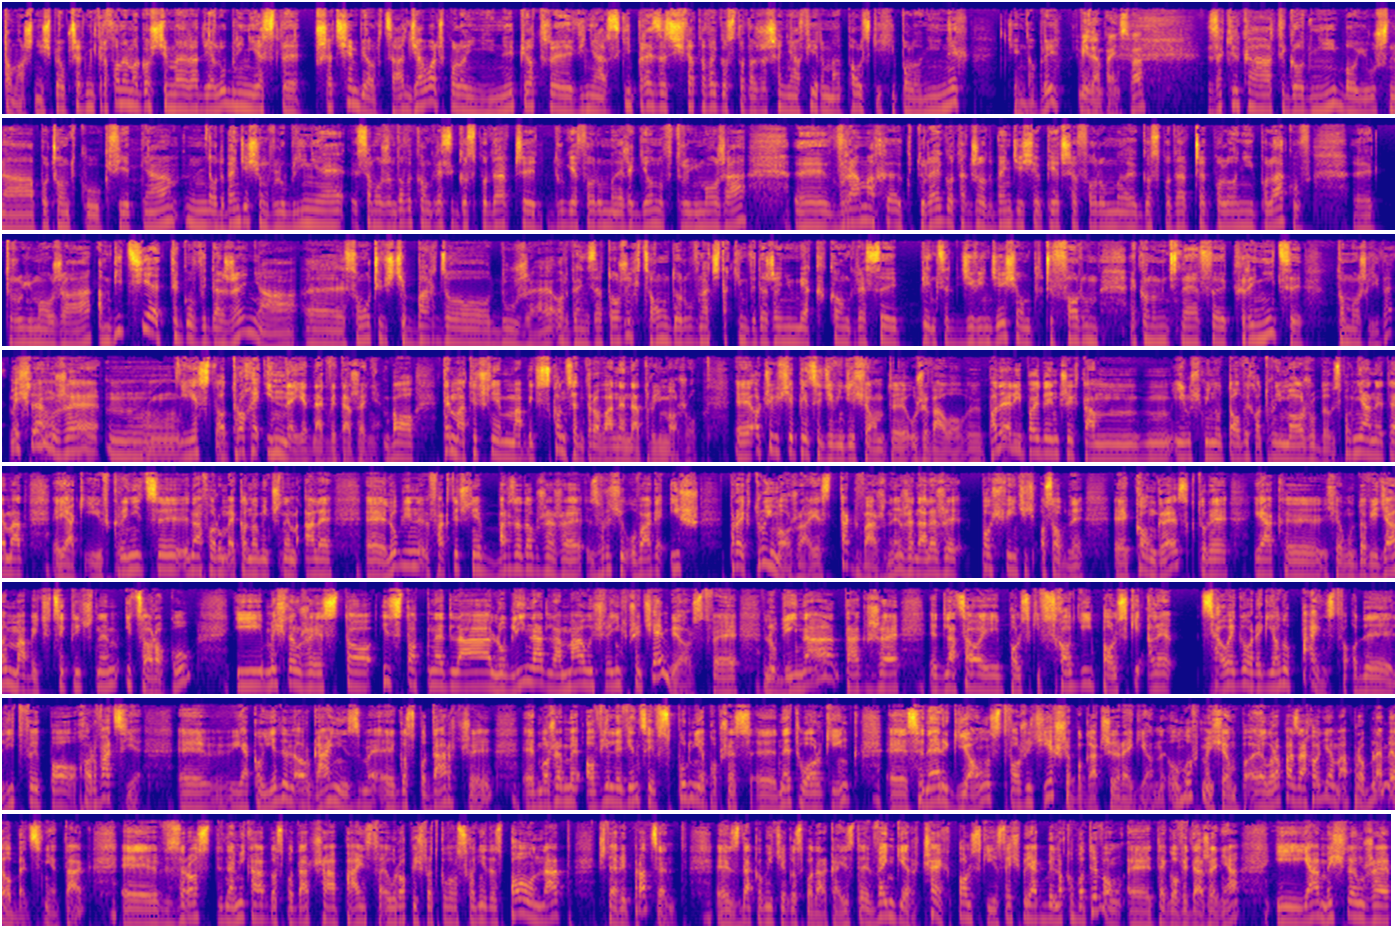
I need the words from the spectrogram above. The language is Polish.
Tomasz nie śpiał przed mikrofonem, a gościem Radia Lublin jest przedsiębiorca, działacz polonijny Piotr Winiarski, prezes Światowego Stowarzyszenia Firm Polskich i Polonijnych. Dzień dobry. Witam Państwa. Za kilka tygodni, bo już na początku kwietnia, mm, odbędzie się w Lublinie samorządowy kongres gospodarczy, drugie forum regionów Trójmorza, y, w ramach którego także odbędzie się pierwsze forum gospodarcze Polonii i Polaków. Trójmorza. Ambicje tego wydarzenia e, są oczywiście bardzo duże. Organizatorzy chcą dorównać takim wydarzeniom jak Kongres 590 czy Forum Ekonomiczne w Krynicy. To możliwe? Myślę, że mm, jest to trochę inne jednak wydarzenie, bo tematycznie ma być skoncentrowane na Trójmorzu. E, oczywiście 590 używało e, paneli pojedynczych, tam mm, iluś minutowych o Trójmorzu, był wspomniany temat, jak i w Krynicy na forum ekonomicznym, ale e, Lublin faktycznie bardzo dobrze, że zwrócił uwagę, iż projekt Trójmorza jest tak ważny, że należy poświęcić osobny e, kongres, który, jak e, się dowiedziałem, ma być cyklicznym i co roku. I myślę, że jest to istotne dla Lublina, dla małych, średnich przedsiębiorstw Lublina, także dla całej Polski Wschodniej, Polski, ale całego regionu państw, od Litwy po Chorwację. E, jako jeden organizm e, gospodarczy e, możemy o wiele więcej wspólnie poprzez networking, synergią stworzyć jeszcze bogatszy region. Umówmy się, Europa Zachodnia ma problemy obecnie, tak? Wzrost, dynamika gospodarcza państw Europy Środkowo-Wschodniej to jest ponad 4%. Znakomicie gospodarka. Jest Węgier, Czech, Polski. Jesteśmy jakby lokomotywą tego wydarzenia i ja myślę, że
